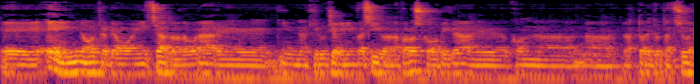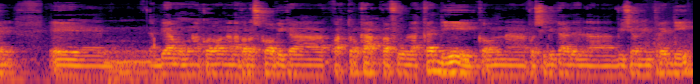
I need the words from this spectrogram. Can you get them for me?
eh, e inoltre abbiamo iniziato a lavorare in chirurgia mini-invasiva laparoscopica eh, con l'attuale dotazione eh, abbiamo una colonna laparoscopica 4K Full HD con possibilità della visione in 3D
